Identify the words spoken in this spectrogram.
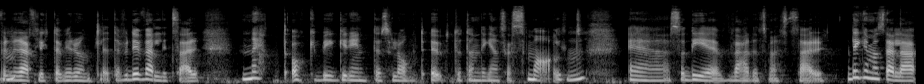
För det där flyttar vi runt lite. För det är väldigt så här nätt och bygger inte så långt ut. Utan det är ganska smalt. Mm. Eh, så det är världens mest så här. Det kan man ställa.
